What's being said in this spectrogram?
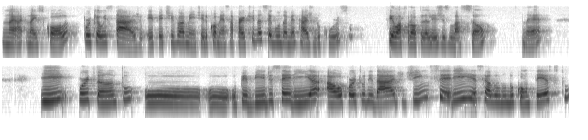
na, na escola, porque o estágio, efetivamente, ele começa a partir da segunda metade do curso, pela própria legislação, né? E, portanto, o, o, o PIBID seria a oportunidade de inserir esse aluno no contexto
